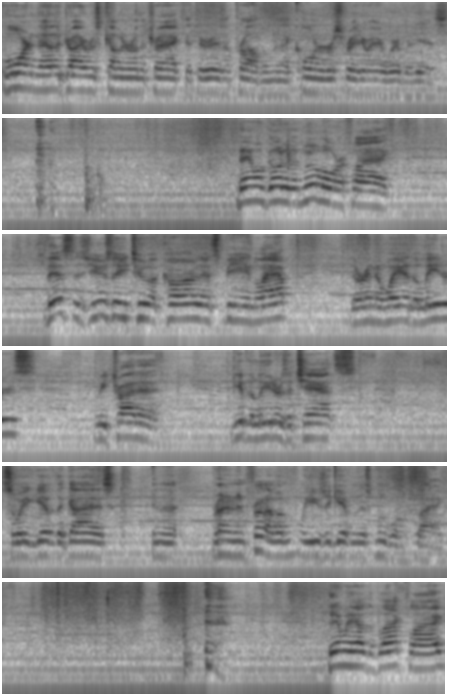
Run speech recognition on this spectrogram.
warn the other drivers coming around the track that there is a problem in that corner or straightaway or wherever it is. then we'll go to the move over flag. This is usually to a car that's being lapped. They're in the way of the leaders. We try to give the leaders a chance. So we give the guys in the running in front of them, we usually give them this move over flag. then we have the black flag,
